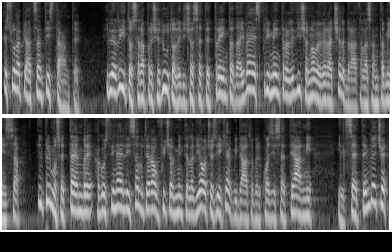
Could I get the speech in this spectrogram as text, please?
e sulla piazza antistante. Il rito sarà preceduto alle 17.30 dai Vespri, mentre alle 19 verrà celebrata la Santa Messa. Il primo settembre Agostinelli saluterà ufficialmente la diocesi che ha guidato per quasi sette anni. Il 7 invece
